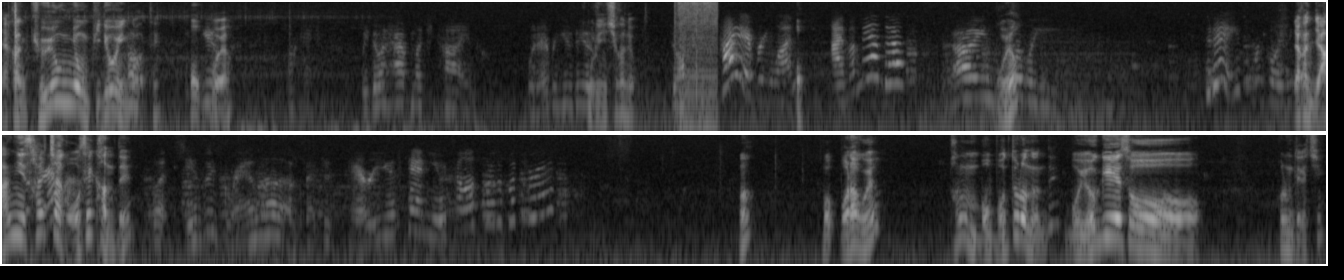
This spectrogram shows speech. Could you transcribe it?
약간 교육용 비디오인 것 같아 어. 뭐야? Okay. We don't have much time. 우린 시간이 없다 Hi everyone. Oh. I'm Amanda. I'm 뭐야? Wooly. Today we're going to 약간 양이 살짝. 어색한데? 어? 뭐 뭐라고요? 방금 뭐 못 들었는데? 뭐 여기에서 그러면 되겠지?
